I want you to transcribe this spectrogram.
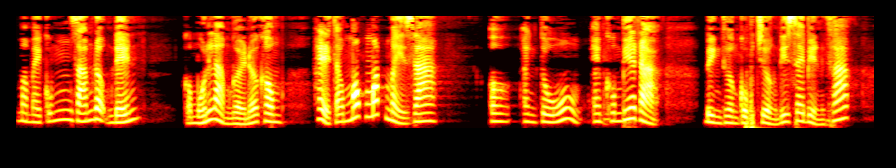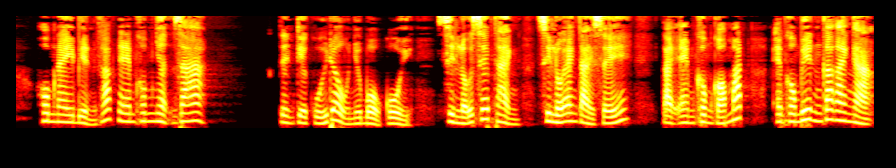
Mà mày cũng dám động đến. Có muốn làm người nữa không? Hay để tao móc mắt mày ra? Ơ anh Tú em không biết ạ. Bình thường cục trưởng đi xe biển khác. Hôm nay biển khác nên em không nhận ra. Tên kia cúi đầu như bổ củi. Xin lỗi sếp Thành, xin lỗi anh tài xế. Tại em không có mắt, em không biết các anh ạ.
